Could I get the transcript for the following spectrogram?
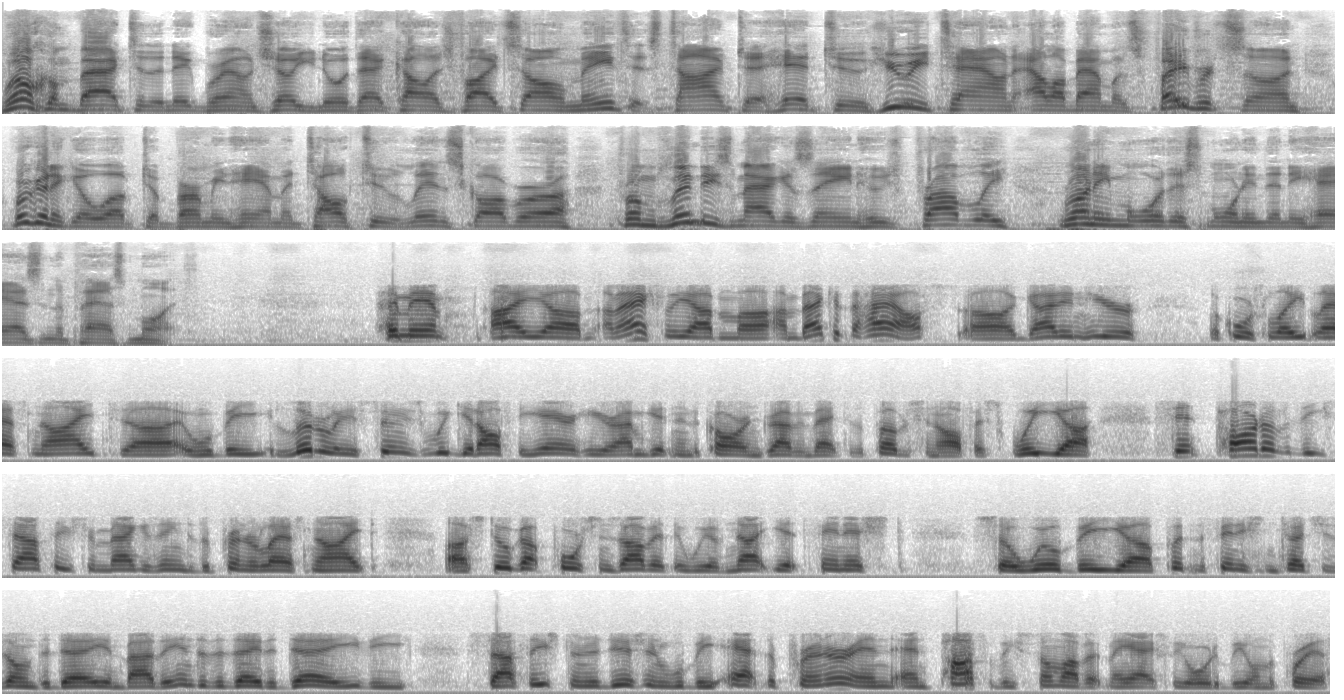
Welcome back to the Nick Brown Show. You know what that college fight song means. It's time to head to Hueytown, Alabama's favorite son. We're going to go up to Birmingham and talk to Lyn Scarbrough from Lindy's Magazine, who's probably running more this morning than he has in the past month. Hey, man. I uh, I'm actually I'm uh, I'm back at the house. Uh, got in here, of course, late last night, uh, and will be literally as soon as we get off the air here. I'm getting in the car and driving back to the publishing office. We uh, sent part of the Southeastern magazine to the printer last night. Uh, still got portions of it that we have not yet finished, so we'll be uh, putting the finishing touches on today. And by the end of the day today, the Southeastern edition will be at the printer, and, and possibly some of it may actually already be on the press.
